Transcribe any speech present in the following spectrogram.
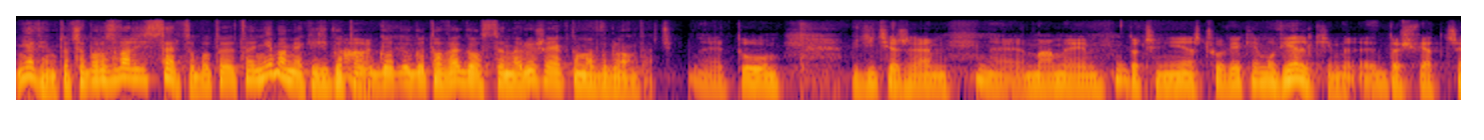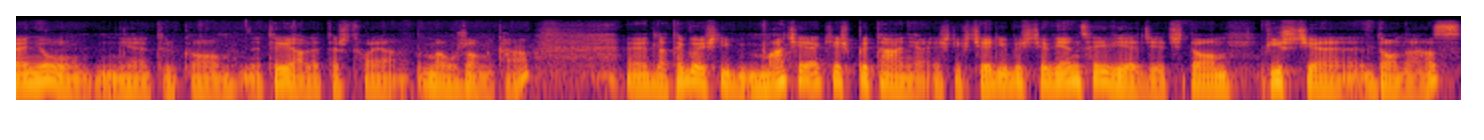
nie wiem, to trzeba rozważyć w sercu, bo to, to nie mam jakiegoś goto, Tak. go- gotowego scenariusza, jak to ma wyglądać. E, Tu widzicie, że e, mamy do czynienia z człowiekiem o wielkim e, doświadczeniu, nie tylko ty, ale też twoja małżonka. Dlatego jeśli macie jakieś pytania, jeśli chcielibyście więcej wiedzieć, to piszcie do nas.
